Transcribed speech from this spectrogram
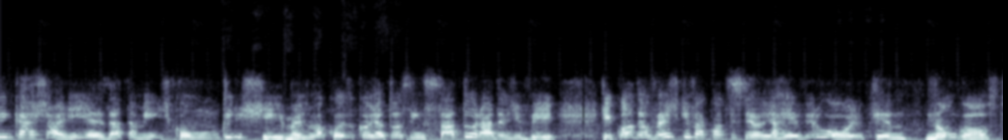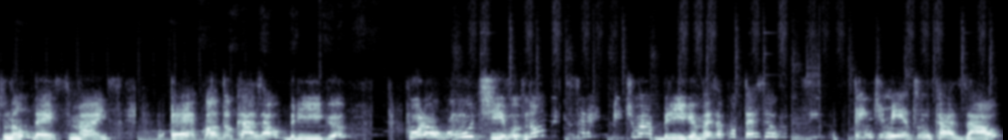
se encaixaria exatamente como um clichê, mas uma coisa que eu já tô assim, saturada de ver. Que quando eu vejo que vai acontecer, eu já reviro o olho, porque não gosto, não desce mais. É quando o casal briga por algum motivo. Não necessariamente uma briga, mas acontece algum desentendimento no casal.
